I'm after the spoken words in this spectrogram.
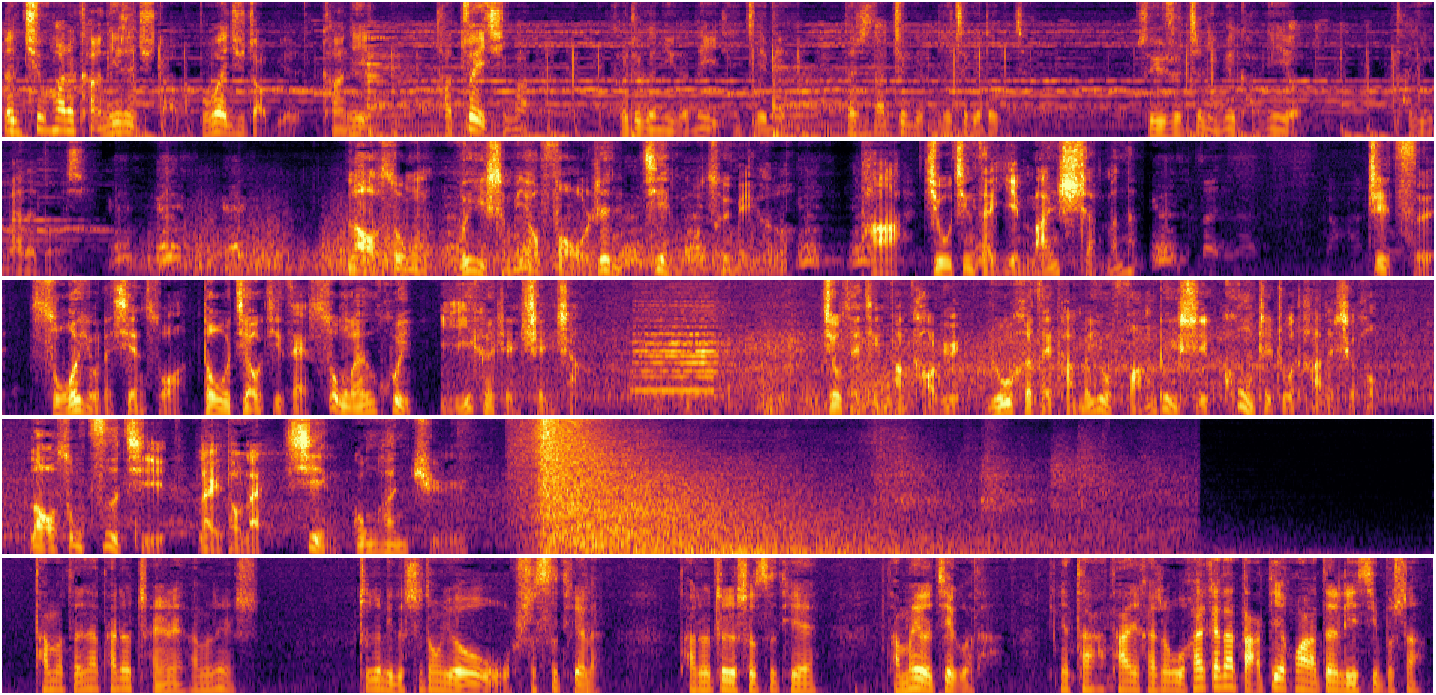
那去花的肯定是去找他，不会去找别人。肯定他最起码和这个女的那一天见面，但是他这个连这个都不在，所以说这里面肯定有他隐瞒的东西。老宋为什么要否认见过崔美和？他究竟在隐瞒什么呢？至此，所有的线索都交集在宋恩惠一个人身上。就在警方考虑如何在他没有防备时控制住他的时候，老宋自己来到了县公安局。他们等下他就承认他们认识。这个女的失踪有十四天了，他说这个十四天他没有见过她，并且他他也还说我还给他打电话，但联系不上。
